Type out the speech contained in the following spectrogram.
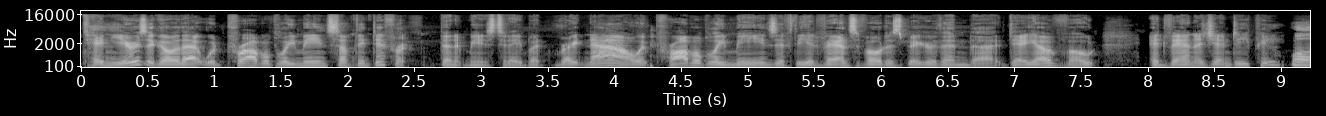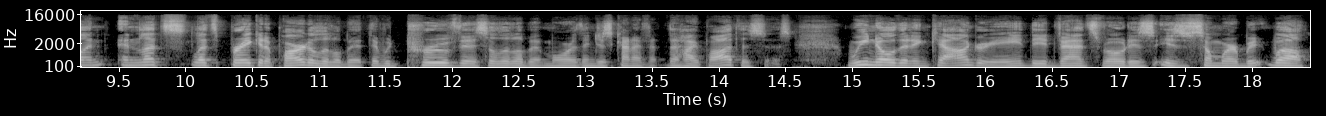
10 years ago, that would probably mean something different than it means today. But right now, it probably means if the advance vote is bigger than the day of vote, advantage NDP. Well, and, and let's let's break it apart a little bit. That would prove this a little bit more than just kind of the hypothesis. We know that in Calgary, the advance vote is is somewhere. Well,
